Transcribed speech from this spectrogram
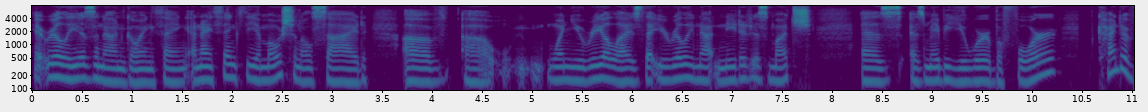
It really is an ongoing thing. And I think the emotional side of uh, when you realize that you're really not needed as much as, as maybe you were before kind of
